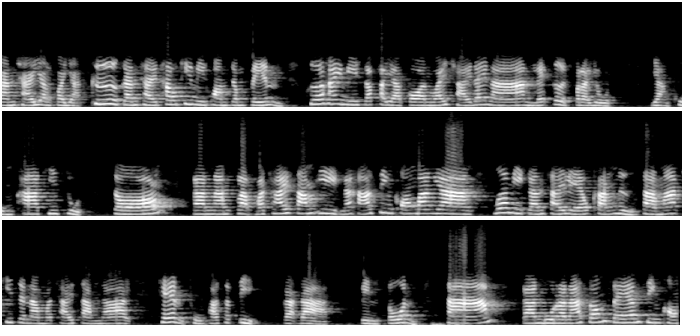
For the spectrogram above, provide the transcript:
การใช้อย่างประหยัดคือการใช้เท่าที่มีความจำเป็น เพื่อให้มีทรัพยากรไว้ใช้ได้นาน และเกิดประโยชน์อย่างคุ้มค่าที่สุดสอง การนำกลับมาใช้ซ้ำอีกนะคะ สิ่งของบางอย่างเมื่อมีการใช้แล้วครั้งหนึ่งสามารถที่จะนำมาใช้ซ้ำได้ เช่น ถุงพลาสติกกระดาษเป็นต้นสามการบูรณะซ่อมแซมสิ่งของ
